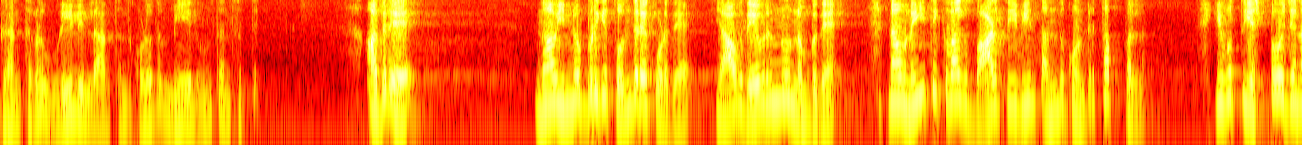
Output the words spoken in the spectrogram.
ಗ್ರಂಥಗಳು ಉಳಿಲಿಲ್ಲ ಅಂತ ಅಂದ್ಕೊಳ್ಳೋದು ಮೇಲು ಅಂತ ಅನಿಸುತ್ತೆ. ಆದರೆ ನಾವು ಇನ್ನೊಬ್ಬರಿಗೆ ತೊಂದರೆ ಕೊಡದೆ ಯಾವ ದೇವರನ್ನೂ ನಂಬದೆ ನಾವು ನೈತಿಕವಾಗಿ ಬಾಳ್ತೀವಿ ಅಂತ ಅಂದುಕೊಂಡ್ರೆ ತಪ್ಪಲ್ಲ. ಇವತ್ತು ಎಷ್ಟೋ ಜನ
